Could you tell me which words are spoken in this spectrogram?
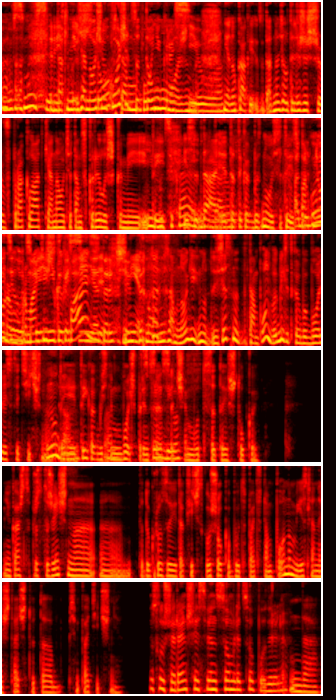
Ну, в смысле? Если нельзя, но очень хочется, то можно. красивого? Не, ну как, одно дело, ты лежишь в прокладке, она у тебя там с крылышками, и, И ты, вытекает, если, да, да. это ты как бы, ну, если ты с А другое партнером дело, в романтической фазе, торчит, нет, да. ну не знаю, многие, ну, естественно, тампон выглядит как бы более эстетично, Ну да. и ты как бы с ним больше принцесса, чем вот с этой штукой. Мне кажется, просто женщина э, под угрозой токсического шока будет спать с тампоном, если она считает, что это симпатичнее. Ну, слушай, раньше свинцом лицо пудрили. Да.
